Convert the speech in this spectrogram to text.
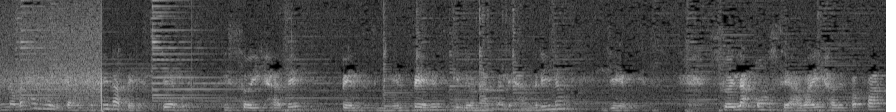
mi nombre es Angélica Josefina Pérez Yegües y soy hija de Pérez Miguel Pérez y Leonardo Alejandrina Yegües. Soy la onceava hija de papá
